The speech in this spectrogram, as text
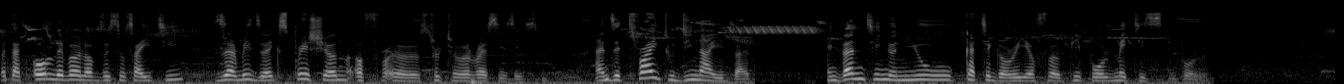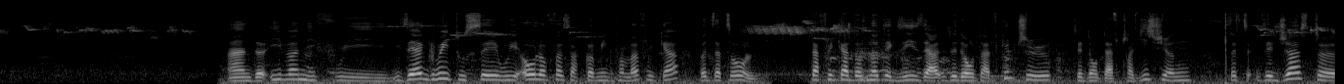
But at all levels of the society, there is the expression of uh, structural racism. And they try to deny that, inventing a new category of uh, people, métis people. And uh, even if we, they agree to say we, all of us are coming from Africa, but that's all. Africa does not exist, they don't have culture, they don't have tradition, they just uh,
